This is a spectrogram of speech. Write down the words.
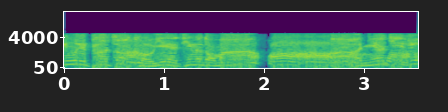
因为怕造口业，听得懂吗？哦哦啊，你要记住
